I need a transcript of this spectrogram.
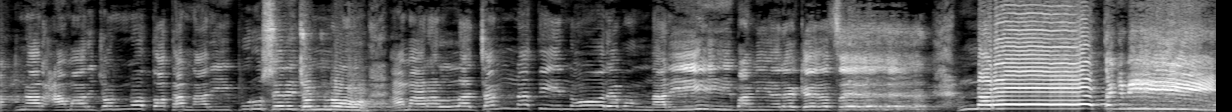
আপনার আমার জন্য তথা নারী পুরুষের জন্য আমার আল্লাহ জান্নাতি নর এবং নারী বানিয়ে রেখেছে। নারে তাকবীর।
